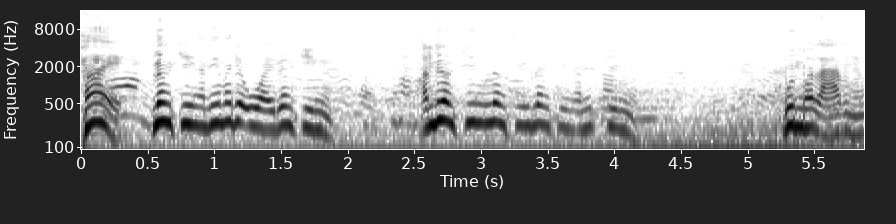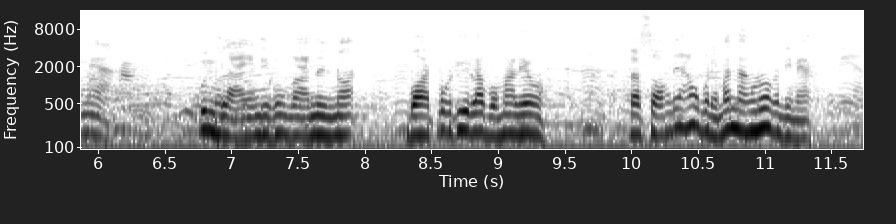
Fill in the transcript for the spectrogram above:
ใช่ เรื่องจริงอันนี้ไม่ได้อวยเรื่องจริง อันเรื่องจริงเรื่องจริงเรื่องจริง อันนี้จริง บุญพลาเป็นหยังแม่บุญพลาอย่างที่ผมว่าหนึ่งเนาะบอดปกติเราบอกมาเร็วแต่สองได้เฮาบ่ได้มานั่งร่วมกันดีไหมแม่น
